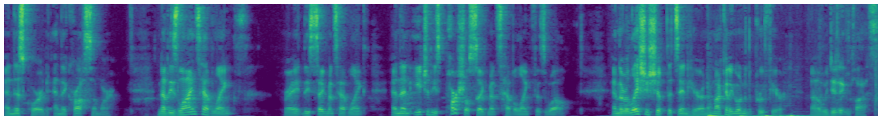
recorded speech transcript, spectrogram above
and this chord, and they cross somewhere. Now these lines have length, right? These segments have length, and then each of these partial segments have a length as well. And the relationship that's in here, and I'm not going to go into the proof here, uh, we did it in class,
